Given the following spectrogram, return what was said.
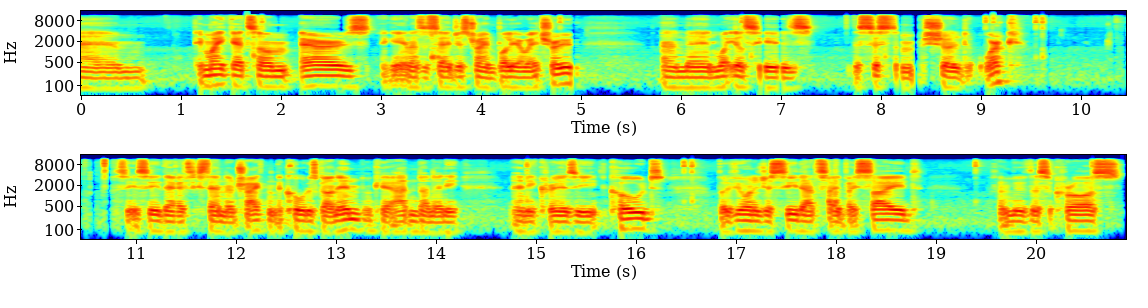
Um, it might get some errors. Again, as I said, just try and bully your way through. And then what you'll see is the system should work. So you see there it's extending and tracking, the code has gone in. Okay, I hadn't done any any crazy code. But if you want to just see that side by side, if I move this across,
